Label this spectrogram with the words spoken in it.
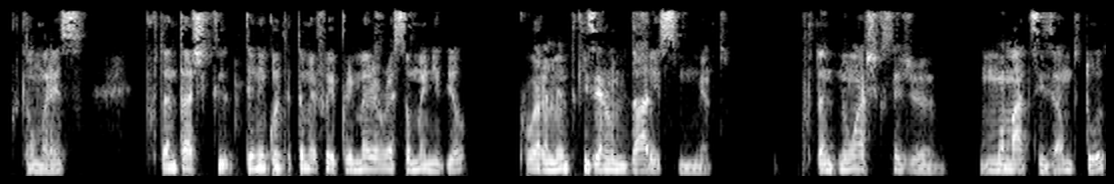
porque ele merece. Portanto, acho que, tendo em conta que também foi a primeira WrestleMania dele, claramente quiseram lhe dar esse momento. Portanto, não acho que seja uma má decisão de todo,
